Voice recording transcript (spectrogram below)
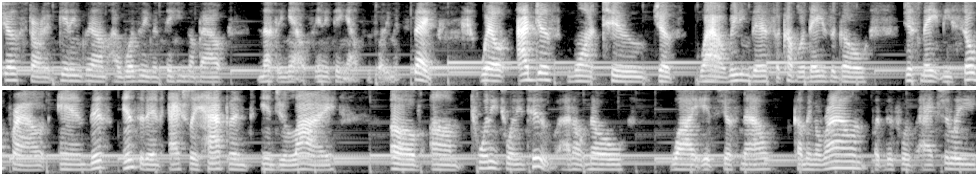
just started getting them. I wasn't even thinking about nothing else. Anything else is what he meant to say. Well, I just want to just, wow, reading this a couple of days ago just made me so proud. And this incident actually happened in July of um, 2022. I don't know why it's just now coming around, but this was actually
